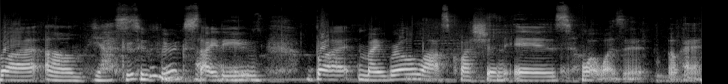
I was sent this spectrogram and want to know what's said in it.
But um, yes, Good super exciting. But my real last question is, what was it? Okay.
